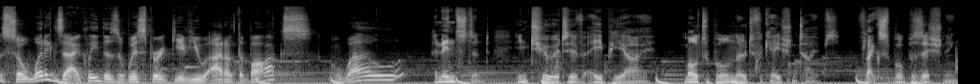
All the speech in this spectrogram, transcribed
So what exactly does Whisper give you out of the box? Well... An instant, intuitive API, multiple notification types, flexible positioning,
